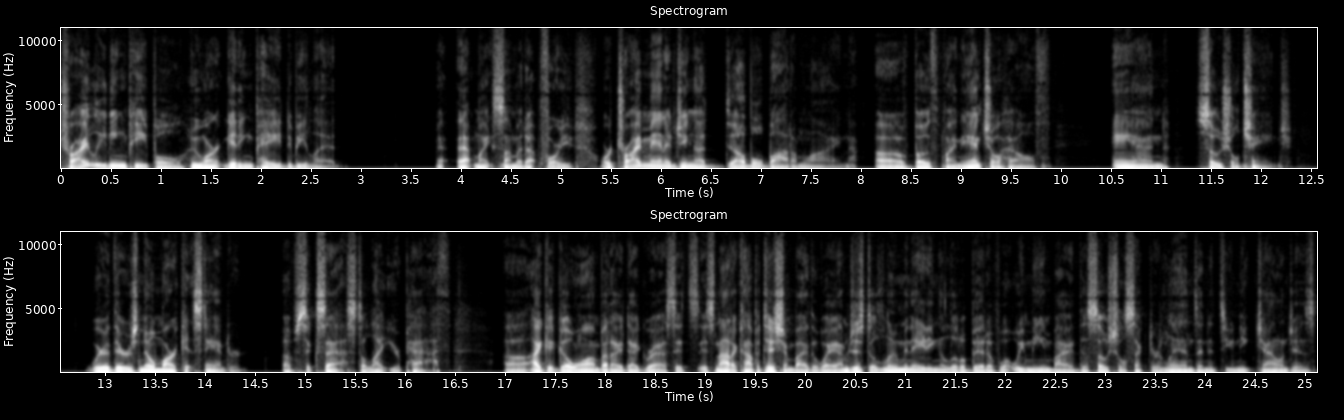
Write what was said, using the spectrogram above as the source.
try leading people who aren't getting paid to be led. That might sum it up for you. Or try managing a double bottom line of both financial health and social change, where there's no market standard of success to light your path. Uh, I could go on, but I digress. It's it's not a competition, by the way. I'm just illuminating a little bit of what we mean by the social sector lens and its unique challenges.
